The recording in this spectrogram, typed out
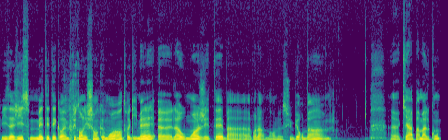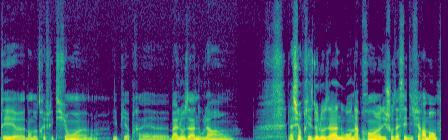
paysagisme, mais tu étais quand même plus dans les champs que moi, entre guillemets, euh, là où moi j'étais bah, voilà, dans le suburbain euh, qui a pas mal compté euh, dans notre réflexion. Et puis après, bah, Lausanne, où là, la surprise de Lausanne, où on apprend les choses assez différemment.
